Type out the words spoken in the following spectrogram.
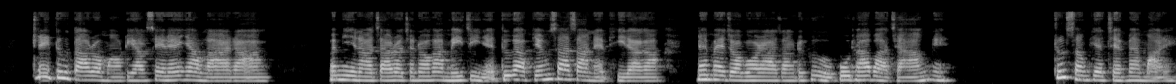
။တိတ်သူ့သားတော်မောင်တယောက်ဆယ်တန်းရောက်လာတာမမြင်တာကြတော့ကျွန်တော်ကမေးကြည့်တယ်သူကပြုံးဆဆနဲ့ဖြေတာက နာမည်ကျော်ပေါ်တာဆောင်တစ်ခုကိုပို့ထားပါကြောင်းတဲ့သူ့ဆောင်ဖြတ်ချက်မှတ်ပါတယ်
